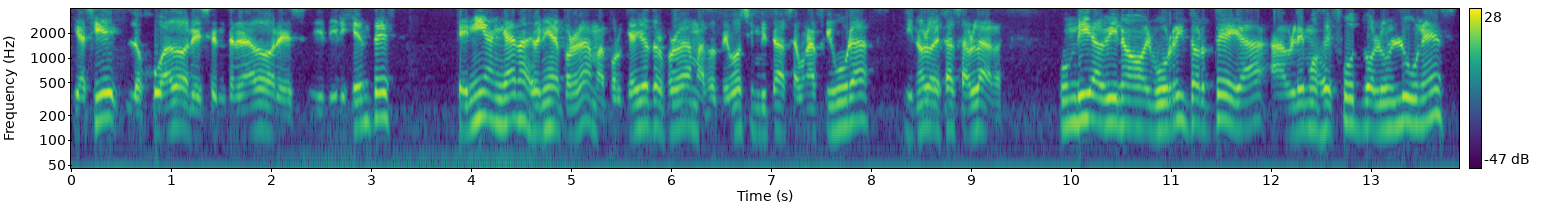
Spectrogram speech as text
Y así los jugadores, entrenadores y dirigentes tenían ganas de venir al programa, porque hay otros programas donde vos invitás a una figura y no lo dejás hablar. Un día vino el burrito Ortega, hablemos de fútbol un lunes,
